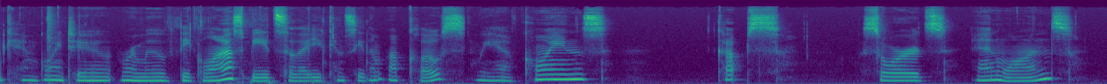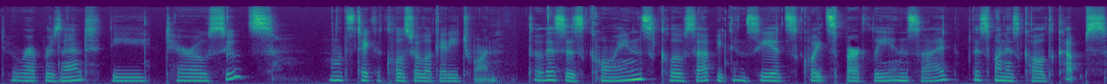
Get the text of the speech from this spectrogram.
Okay, I'm going to remove the glass beads so that you can see them up close. We have coins, cups, swords, and wands to represent the tarot suits. Let's take a closer look at each one. So this is coins close up. You can see it's quite sparkly inside. This one is called cups.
